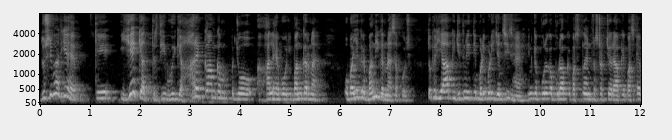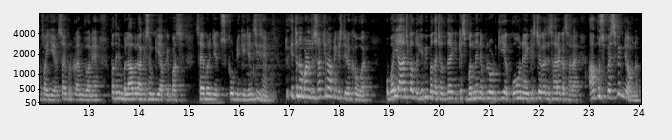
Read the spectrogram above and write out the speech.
दूसरी बात यह है कि ये क्या तरतीब हुई कि हर एक काम का जो हल है वो बंद करना है? और भाई, अगर बंद ही करना है सब कुछ तो फिर ये आपकी जितनी इतनी बड़ी बड़ी एजेंसीज हैं, इनके पूरे का पूरा आपके पास इतना इंफ्रास्ट्रक्चर है, आपके पास एफ़ आई है साइबर क्राइम्स वाले हैं, पता नहीं बला बला किस्म की आपके पास साइबर सिक्योरिटी की एजेंसीज हैं तो इतना बड़ा इंफ्रास्ट्रक्चर आपने किस लिए रखा हुआ है? और भाई आजकल तो ये भी पता चलता है कि किस बंदे ने अपलोड किया, कौन है, किस जगह से सारा का सारा है। आप उस स्पेसिफिक जाओ ना,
